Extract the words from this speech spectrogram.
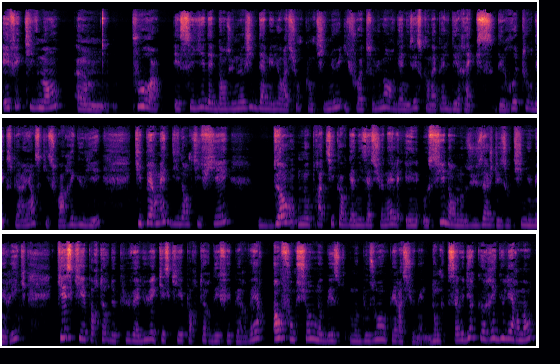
Effectivement, euh, pour essayer d'être dans une logique d'amélioration continue, il faut absolument organiser ce qu'on appelle des REX, des retours d'expérience qui soient réguliers, qui permettent d'identifier dans nos pratiques organisationnelles et aussi dans nos usages des outils numériques, qu'est-ce qui est porteur de plus-value et qu'est-ce qui est porteur d'effets pervers en fonction de nos, nos, besoins opérationnels. Donc ça veut dire que régulièrement,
